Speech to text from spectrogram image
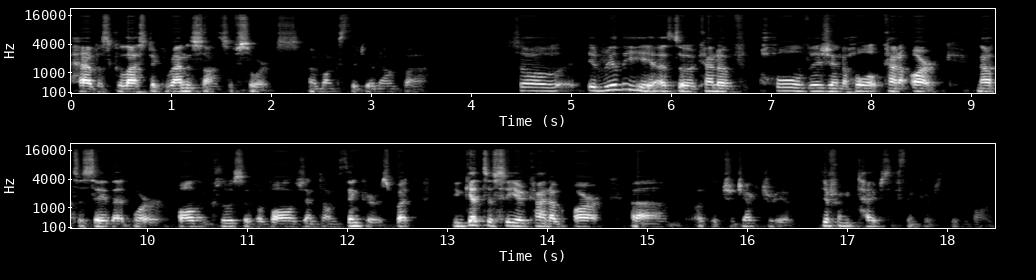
have a scholastic renaissance of sorts amongst the Jonangpa. So it really is a kind of whole vision, a whole kind of arc. Not to say that we're all inclusive of all Zhentong thinkers, but you get to see a kind of arc um, of the trajectory of different types of thinkers through the volume.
